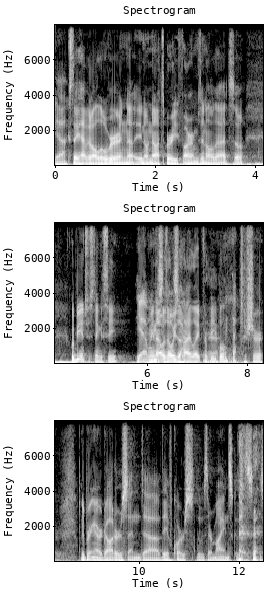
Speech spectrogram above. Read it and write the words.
yeah. because they have it all over, and uh, you know Knott's Berry Farms and all that. So, would be interesting to see. Yeah, I mean, that was always a highlight for people. Yeah, for sure. We bring our daughters, and uh, they of course lose their minds because it's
